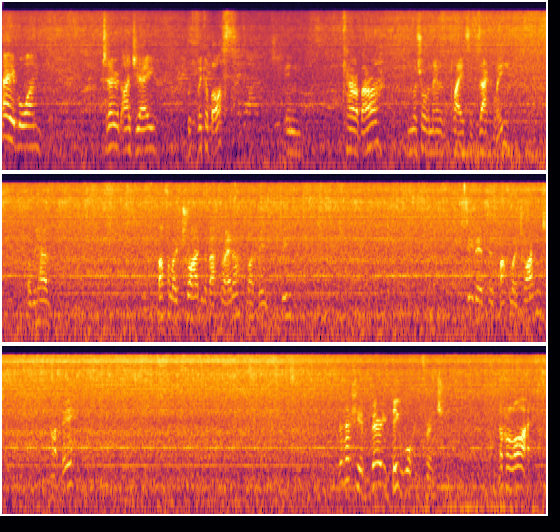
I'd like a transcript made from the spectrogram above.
Hey everyone, today we're at IGA with Liquor Boss in Karabar. I'm not sure the name of the place exactly, but we have Buffalo Trident evaporator there you see. See there it says Buffalo Trident right there. There's actually a very big walk-in fridge, not gonna lie.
